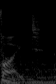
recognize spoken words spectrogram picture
fight.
